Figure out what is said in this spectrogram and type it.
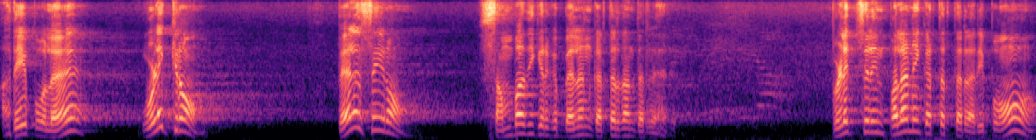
அதே போல உழைக்கிறோம் வேலை செய்கிறோம் சம்பாதிக்கிறதுக்கு பலன் கர்த்தர் தான் தர்றாரு. விளைச்சலின் பலனை கர்த்தர் தர்றார். இப்போ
